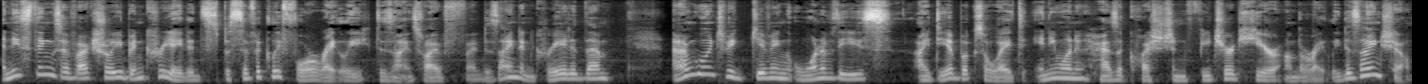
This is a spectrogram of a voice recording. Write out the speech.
And these things have actually been created specifically for Rightly Design. So I've designed and created them. And I'm going to be giving one of these idea books away to anyone who has a question featured here on the Rightly Design Show.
